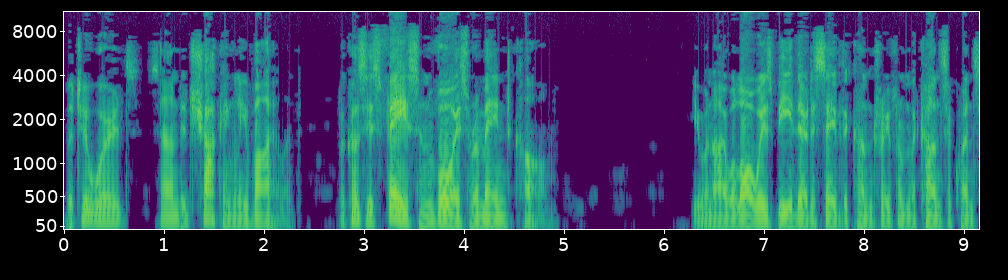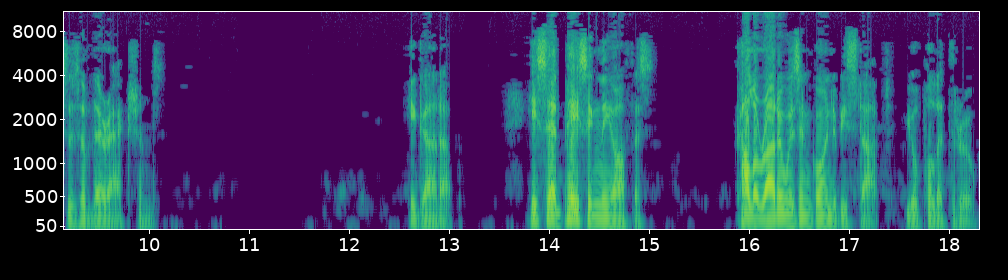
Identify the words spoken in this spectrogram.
The two words sounded shockingly violent, because his face and voice remained calm. You and I will always be there to save the country from the consequences of their actions. He got up. He said, pacing the office, Colorado isn't going to be stopped. You'll pull it through.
